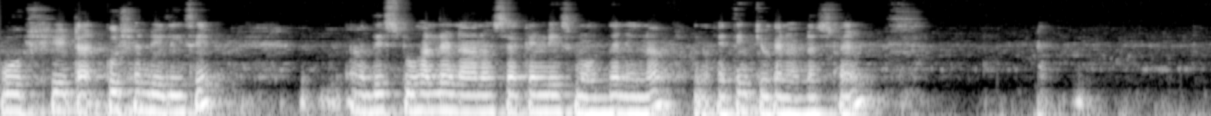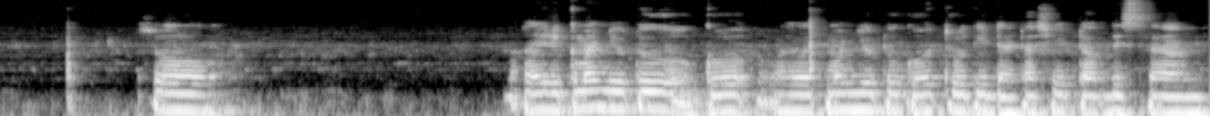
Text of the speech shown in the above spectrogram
push it and push and release it uh, this 200 nanosecond is more than enough. I think you can understand. So I recommend you to go I recommend you to go through the datasheet of this um,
